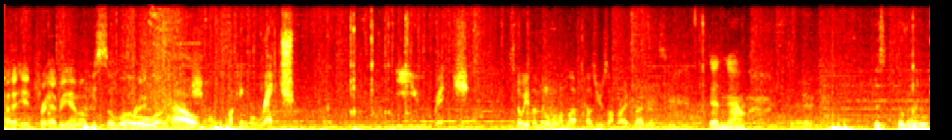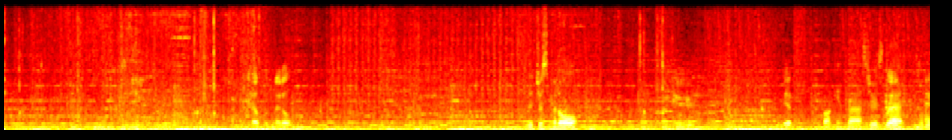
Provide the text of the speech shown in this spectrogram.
Got it in for heavy ammo. He's so Go for it. low. Ow. Fucking wretch. You rich. So we have the middle one left. How's yours on right, Roderick? Dead now. Just kill the middle. Just middle? Down here. Yep. Fucking bastards. That little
